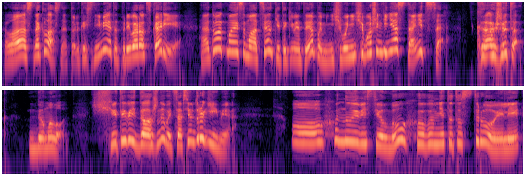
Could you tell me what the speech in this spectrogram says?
Классно, классно, только сними этот приворот скорее, а то от моей самооценки такими темпами ничего-ничегошеньки не останется. Как же так? Думал он. Щиты ведь должны быть совсем другими. «Ох, ну и веселуху вы мне тут устроили!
